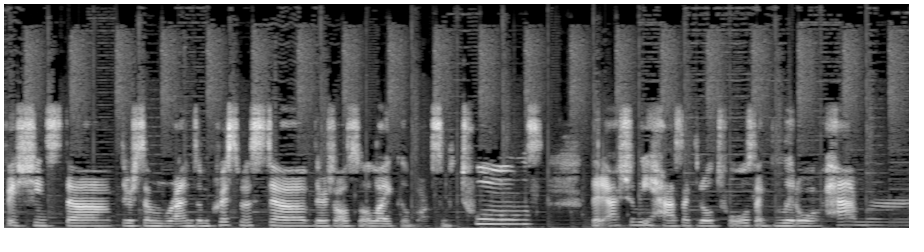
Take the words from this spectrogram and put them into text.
fishing stuff. There's some random Christmas stuff. There's also like a box of tools that actually has like little tools like the little hammer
